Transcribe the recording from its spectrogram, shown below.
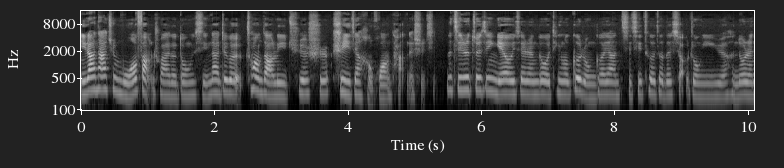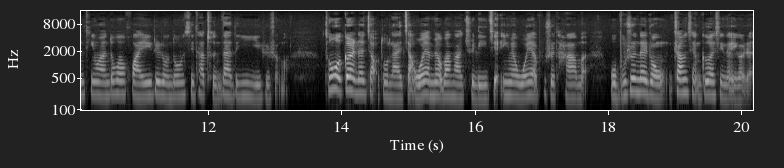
你让他去模仿出来的东西，那这个创造力缺失是一件很荒唐的事情。那其实最近也有一些人给我听了各种各样奇奇特特的小众音乐，很多人听完都会怀疑这种东西它存在的意义是什么。从我个人的角度来讲，我也没有办法去理解，因为我也不是他们。我不是那种彰显个性的一个人。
